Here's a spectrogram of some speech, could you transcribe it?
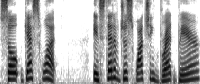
So, guess what? Instead of just watching Bret Baier,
